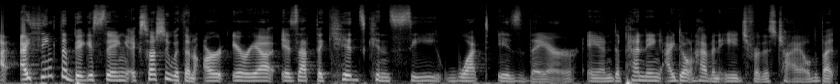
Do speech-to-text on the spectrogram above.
I, I think the biggest thing, especially with an art area, is that the kids can see what is there. And depending, I don't have an age for this child, but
